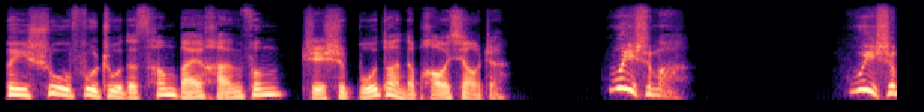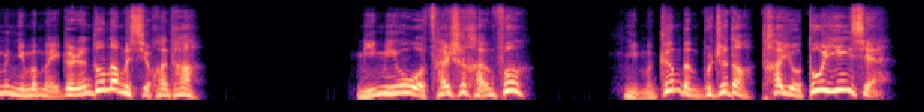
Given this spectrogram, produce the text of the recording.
被束缚住的苍白寒风只是不断的咆哮着：“为什么？为什么你们每个人都那么喜欢他？明明我才是寒风，你们根本不知道他有多阴险。”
